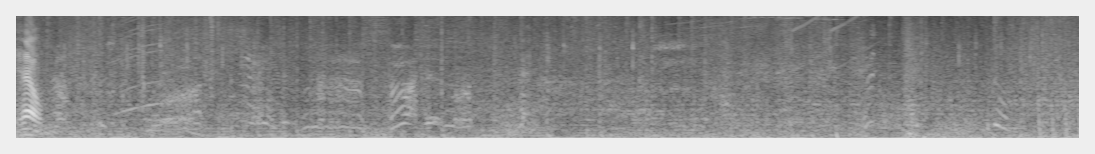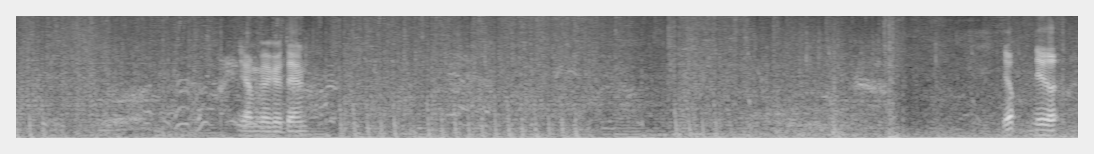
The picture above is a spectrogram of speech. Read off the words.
Hell. Yeah, I'm gonna go down. Yep, knew that.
